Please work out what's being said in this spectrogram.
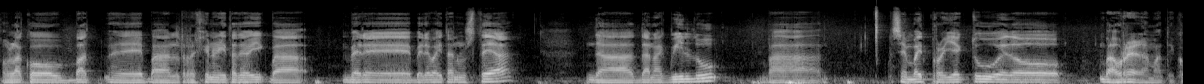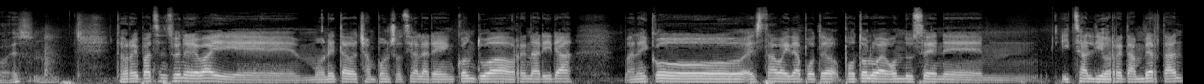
holako bat e, ba regionalitate horiek ba, bere, bere baitan ustea, da danak bildu, ba zenbait proiektu edo ba aurrera emateko, ez? Eta horra aipatzen zuen ere bai, e, moneta edo txampon sozialaren kontua horren arira, ba nahiko eztabaida poto- potoloa egon duzen e, itzaldi horretan bertan,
